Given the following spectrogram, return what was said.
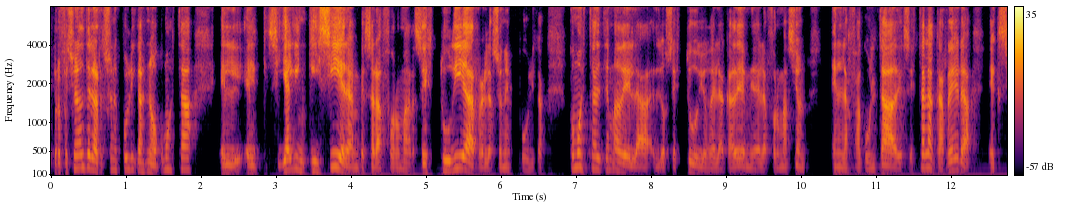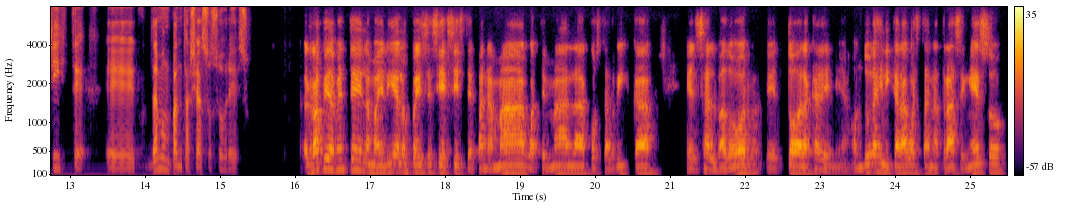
profesional de las relaciones públicas? No, ¿cómo está el, si alguien quisiera empezar a formarse, estudiar relaciones públicas? ¿Cómo está el tema de los estudios, de la academia, de la formación en las facultades? ¿Está la carrera? ¿Existe? Eh, dame un pantallazo sobre eso. Rápidamente, en la mayoría de los países sí existe. Panamá, Guatemala, Costa Rica, el Salvador, eh, toda la academia. Honduras y Nicaragua están atrás en eso.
